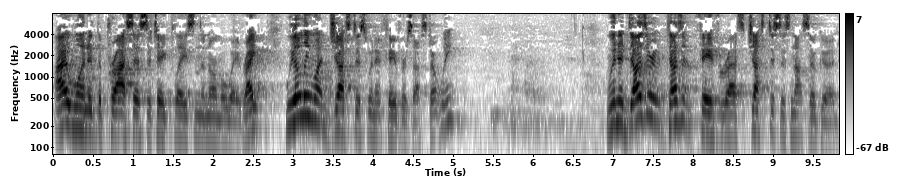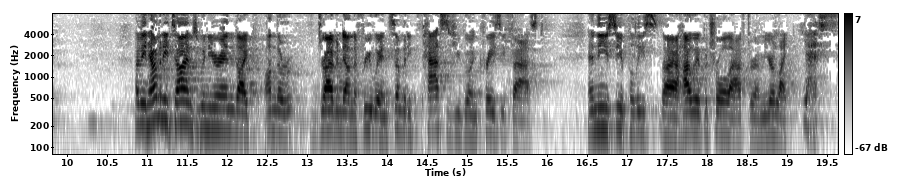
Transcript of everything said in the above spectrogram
I wanted the process to take place in the normal way, right? We only want justice when it favors us, don't we? When it does or doesn't favor us, justice is not so good. I mean, how many times when you're in like on the driving down the freeway and somebody passes you going crazy fast, and then you see a police uh, highway patrol after him, you're like, yes.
